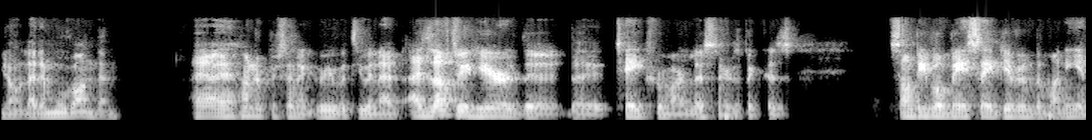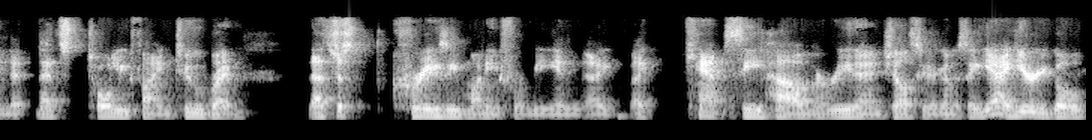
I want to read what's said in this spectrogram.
you know, let him move on. Then I 100% agree with you, and I'd, I'd love to hear the the take from our listeners because some people may say give him the money and that that's totally fine too but right. that's just crazy money for me. And i i can't see how marina and chelsea are going to say yeah here you go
